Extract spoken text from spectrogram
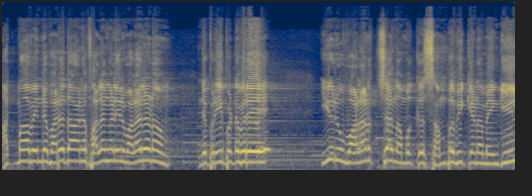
ആത്മാവിന്റെ വരദാന ഫലങ്ങളിൽ വളരണം. എന്റെ പ്രിയപ്പെട്ടവരെ ഈ ഒരു വളർച്ച നമുക്ക് സംഭവിക്കണമെങ്കിൽ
